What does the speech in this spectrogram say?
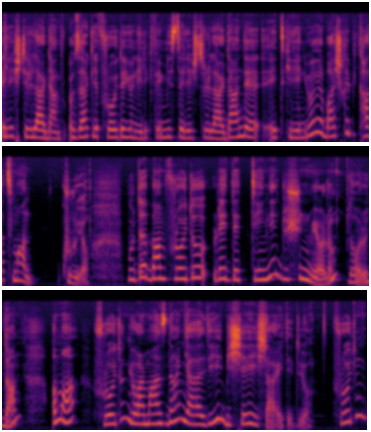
eleştirilerden özellikle Freud'a yönelik feminist eleştirilerden de etkileniyor ve başka bir katman kuruyor. Burada ben Freud'u reddettiğini düşünmüyorum doğrudan Hı. ama Freud'un görmezden geldiği bir şeye işaret ediyor. Freud'un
